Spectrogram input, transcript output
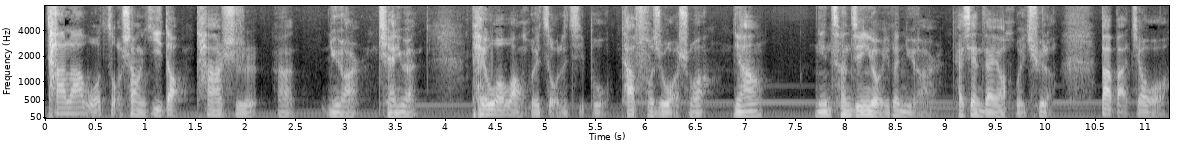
他拉我走上驿道，他是啊女儿钱媛，陪我往回走了几步，他扶着我说：“娘。”您曾经有一个女儿，她现在要回去了。爸爸叫我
